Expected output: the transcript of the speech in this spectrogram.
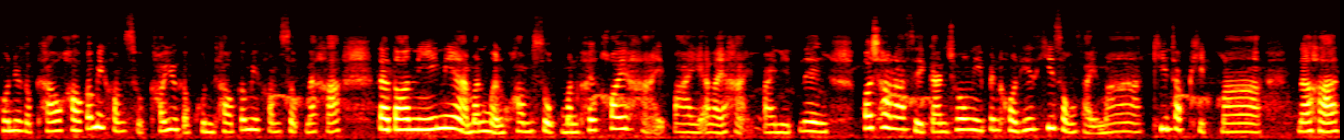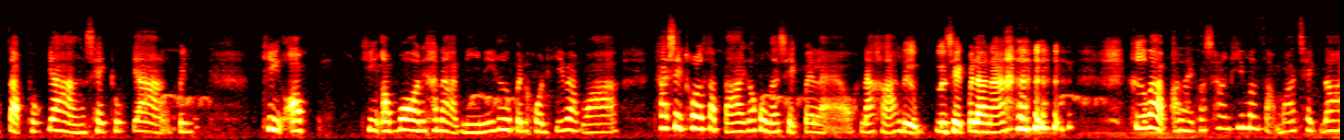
คุณอยู่กับเขาเขาก็มีความสุขเขาอยู่กับคุณเขาก็มีความสุขนะคะ แต่ตอนนี้เนี่ยมันเหมือนความสุขมันค่อยๆหายไปอะไรหายไปนิดนึง เพราะชาวราศีกันช่วงนี้เป็นคนที่ขี้สงสัยมากขี้จับผิดมากนะคะ จับทุกอย่างเช็คทุกอย่างเป็น king of king of w a n ขนาดนี้นี่คือเป็นคนที่แบบว่า ถ้าเช็คโทรศัพท์ได้ก็คงจะเช็คไปแล้วนะคะ หรือหรือเช็คไปแล้วนะ คือแบบอะไรก็ช่างที่มันสามารถเช็คได้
